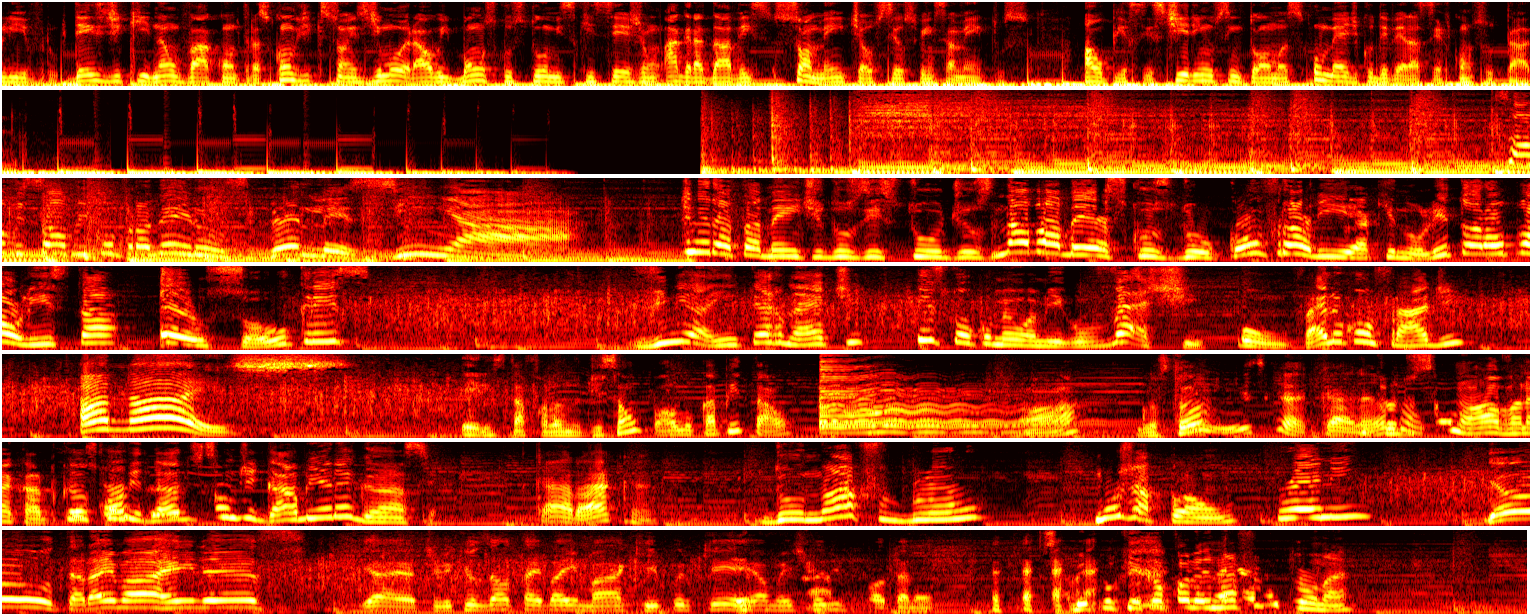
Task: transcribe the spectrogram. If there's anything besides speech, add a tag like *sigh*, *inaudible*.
livro, desde que não vá contra as convicções de moral e bons costumes que sejam agradáveis somente aos seus pensamentos. Ao persistirem os sintomas, o médico deverá ser consultado. Salve, salve, confradeiros! Belezinha! Diretamente dos estúdios nababescos do Confraria aqui no Litoral Paulista, eu sou o Cris. Via internet, estou com meu amigo Veste, um velho confrade. Ah, nice! Ele está falando de São Paulo, capital. Ó, gostou? Que isso, cara? Caramba. Introdução nova, né, cara? Porque os convidados são de garbo e elegância. Caraca. Do North Blue, no Japão, Raining. Yo, Tadaima, Rendes! Yeah, eu tive que usar o Tadaima aqui porque realmente foi de falta, né? Sabe por que, que eu falei North Blue, né?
